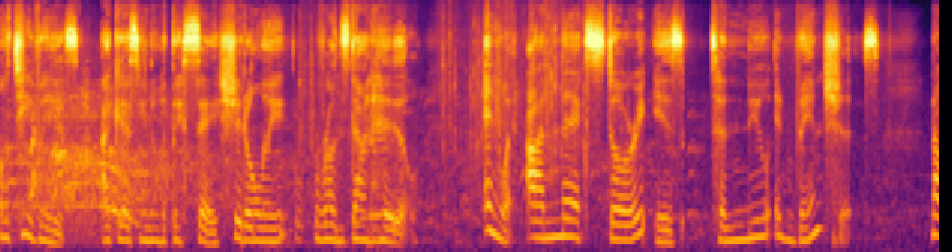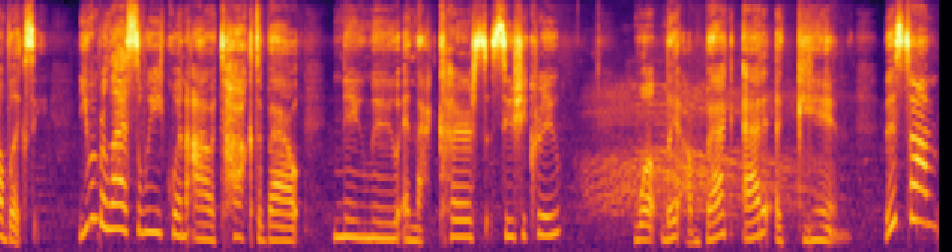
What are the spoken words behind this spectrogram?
Well, gee whiz, I guess you know what they say shit only runs downhill. Anyway, our next story is to new adventures. Now, Blixie, you remember last week when I talked about Numu and that cursed sushi crew? Well, they are back at it again. This time,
